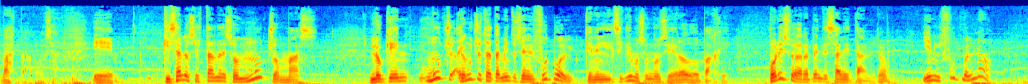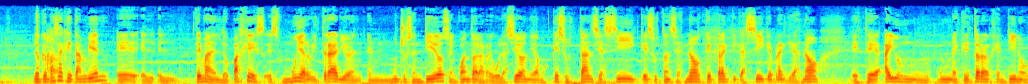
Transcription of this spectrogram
basta. O sea, eh, quizá los estándares son mucho más lo que en mucho, hay muchos tratamientos en el fútbol que en el ciclismo son considerados dopaje. Por eso de repente sale tanto y en el fútbol no. Lo que pasa es que también eh, el, el tema del dopaje es, es muy arbitrario en, en muchos sentidos en cuanto a la regulación, digamos, qué sustancias sí, qué sustancias no, qué prácticas sí, qué prácticas no. Este, hay un, un escritor argentino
